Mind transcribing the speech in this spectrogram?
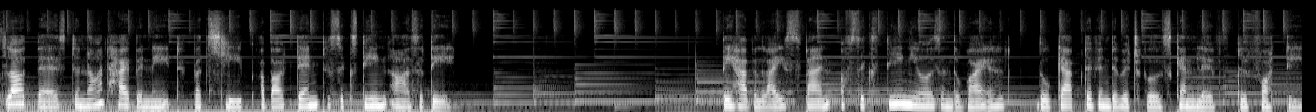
Sloth bears do not hibernate but sleep about 10 to 16 hours a day. They have a lifespan of 16 years in the wild, though captive individuals can live till 40.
